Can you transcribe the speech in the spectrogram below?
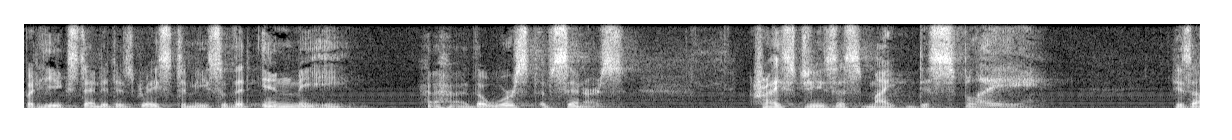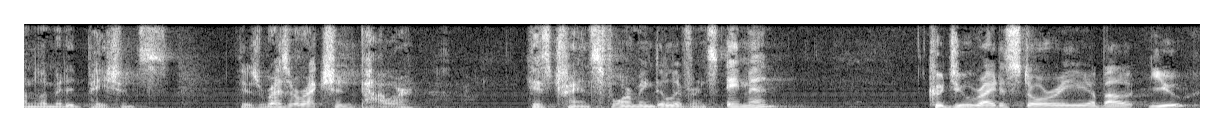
But he extended his grace to me so that in me, the worst of sinners, Christ Jesus might display his unlimited patience, his resurrection power, his transforming deliverance. Amen? Could you write a story about you?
